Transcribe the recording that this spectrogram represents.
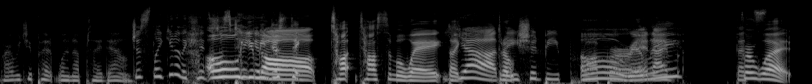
Why would you put one upside down? Just like you know, the kids oh, just take you it mean just take, to- toss them away? Like yeah, throw- they should be proper. oh, really? For what?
